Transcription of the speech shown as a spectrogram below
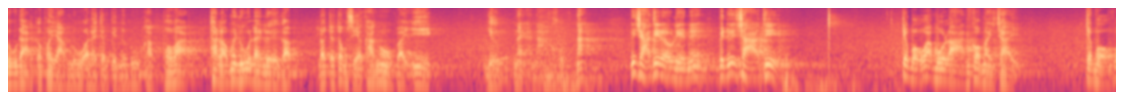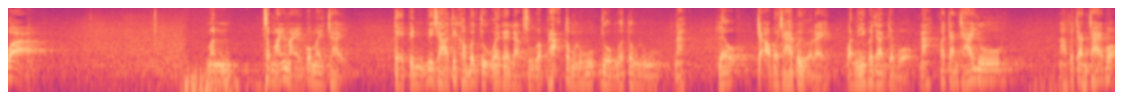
รู้ได้ก็พยายามรู้อะไรจำเป็นต้องรู้ครับ เพราะว่าถ้าเราไม่รู้อะไรเลยครับ เราจะต้องเสียค่าโง่ไปอีกเยอะในอนาคตนะวิชาที่เราเรียนนี่เป็นวิชาที่ จะบอกว่าโบราณก็ไม่ใช่ จะบอกว่ามันสมัยใหม่ก็ไม่ใช่ แต่เป็นวิชาที่เขาบรรจุไว้ในหลักสูตรว่าพระต้องรู้โยมก็ต้องรู้นะแล้วจะเอาไปใช้ประโยชน์อะไร วันนี้พระอาจารย์จะบอกนะ พระอาจารย์ใช้อยู่ อาจารย์ใช้เพราะ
